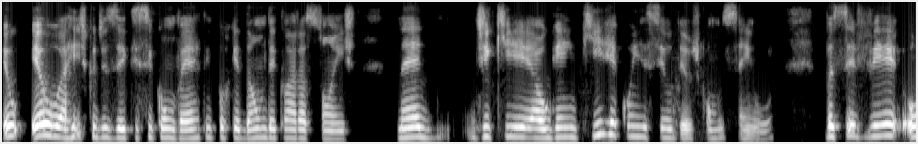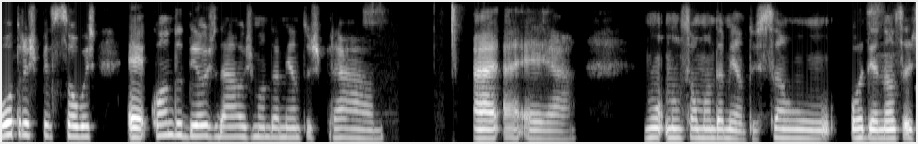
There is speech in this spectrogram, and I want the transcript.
eu, eu arrisco dizer que se convertem porque dão declarações, né, de que alguém que reconheceu Deus como Senhor você vê outras pessoas, é, quando Deus dá os mandamentos para. É, não, não, são mandamentos, são ordenanças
